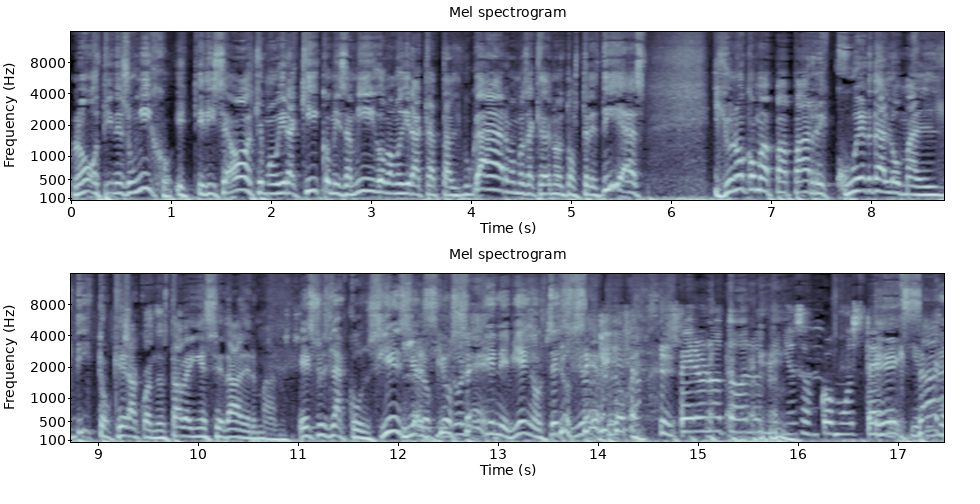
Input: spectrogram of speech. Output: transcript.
¿no? O tienes un hijo y, y dice, oh, es que me voy a ir aquí con mis amigos, vamos a ir acá a tal lugar, vamos a quedarnos dos, tres días. Y uno como papá recuerda lo maldito que era cuando estaba en esa edad, hermano. Eso es la conciencia, lo que yo no sé. le tiene bien a usted, Yo señor. sé, pero... Pero no todos los niños son como el Exacto,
